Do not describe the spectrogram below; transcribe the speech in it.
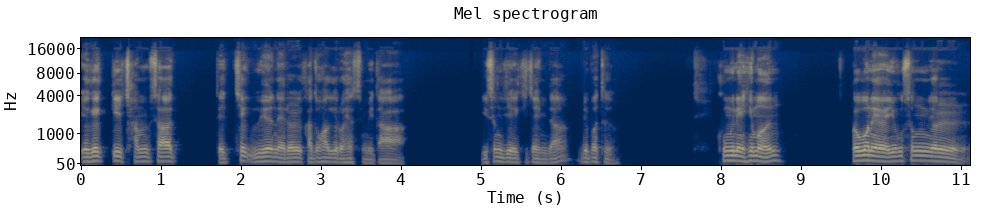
여객기 참사 대책위원회를 가동하기로 했습니다. 이승재 기자입니다. 리포트. 국민의힘은 법원의 윤석열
